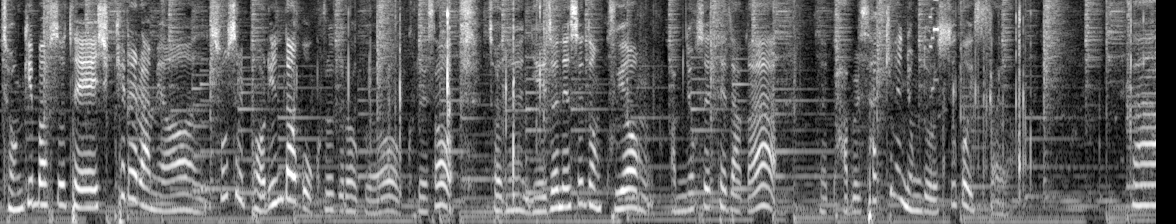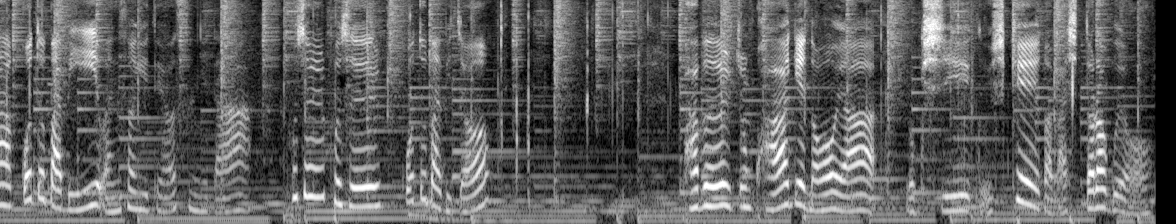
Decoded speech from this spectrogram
전기밥솥에 식혜를 하면 솥을 버린다고 그러더라고요. 그래서 저는 예전에 쓰던 구형 압력 세트에다가 그 밥을 삭히는 용도로 쓰고 있어요. 자, 꼬두밥이 완성이 되었습니다. 포슬포슬 꼬두밥이죠. 밥을 좀 과하게 넣어야 역시 그 식혜가 맛있더라고요.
